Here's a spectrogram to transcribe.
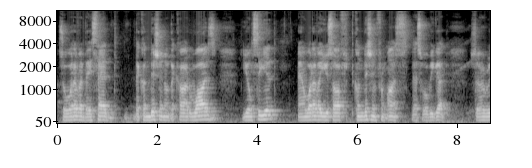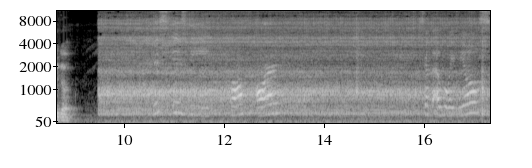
So whatever they said the condition of the car was, you'll see it. And whatever you saw condition from us, that's what we got. So here we go. This is the Golf R. It's got the alloy wheels.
